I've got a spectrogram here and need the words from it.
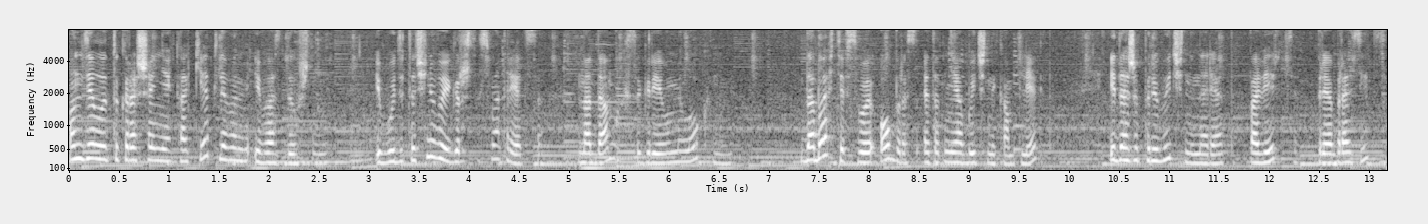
Он делает украшения кокетливыми и воздушными и будет очень выигрышно смотреться на дамах с игривыми локонами. Добавьте в свой образ этот необычный комплект, и даже привычный наряд, поверьте, преобразится.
